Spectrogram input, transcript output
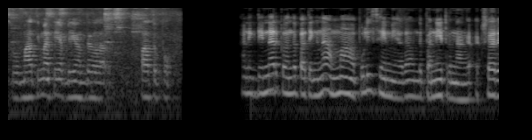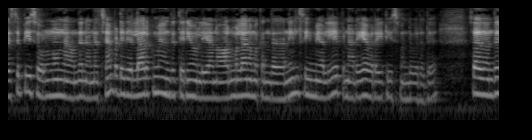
ஸோ மாற்றி மாற்றி அப்படியே வந்து பார்த்துப்போம். அன்றைக்கி டின்னருக்கு வந்து பார்த்திங்கன்னா அம்மா புளி சேமியா தான் வந்து பண்ணிகிட்ருந்தாங்க ஆக்சுவலாக ரெசிபி சொல்லணும்னு நான் வந்து நினச்சேன். பட் இது எல்லாருக்குமே வந்து தெரியும் இல்லையா? நார்மலாக நமக்கு அந்த அணில் சேமியாலேயே இப்போ நிறைய வெரைட்டிஸ் வந்து வருது. ஸோ அது வந்து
